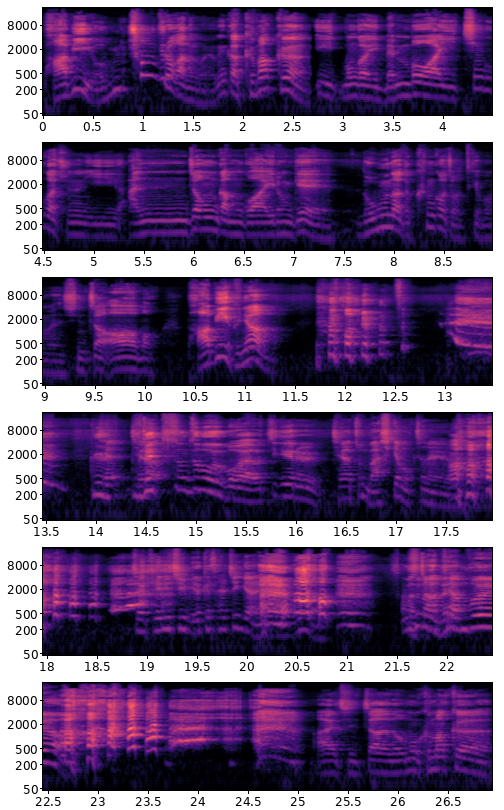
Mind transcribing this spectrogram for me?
밥이 엄청 들어가는 거예요. 그러니까 그만큼 이 뭔가 이 멤버와 이 친구가 주는 이 안정감과 이런 게 너무나도 큰 거죠. 어떻게 보면 진짜 아 막 밥이 그냥 그 제- 부대 제가- 순두부 뭐야 찌개를 제가 좀 맛있게 먹잖아요 제가 괜히 지금 이렇게 살찐 게 아니라 웃으면? 앞에 안 보여요 아 진짜 너무 그만큼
